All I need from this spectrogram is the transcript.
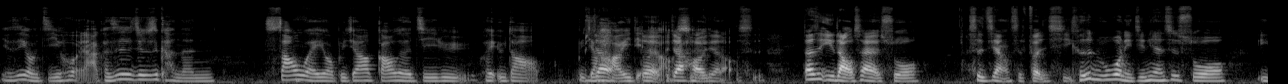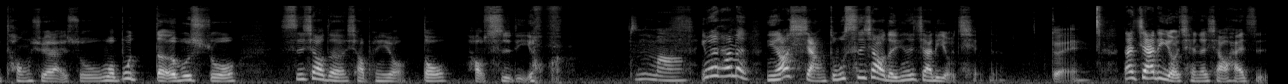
也是有机会啦。可是就是可能稍微有比较高的几率会遇到比较好一点的老师，对，比较好一点的老师。但是以老师来说是这样子分析，可是如果你今天是说以同学来说，我不得不说。私校的小朋友都好势利哦，真的吗？因为他们你要想读私校的，一定是家里有钱的。对，那家里有钱的小孩子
